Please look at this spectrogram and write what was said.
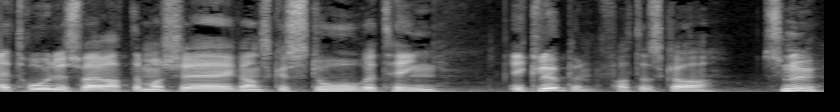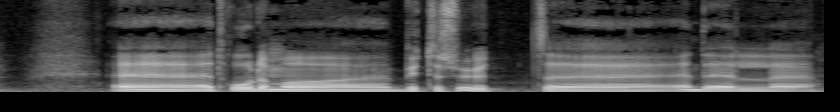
jeg tror dessverre at det må skje ganske store ting i klubben for at det skal snu. Eh, jeg tror det må byttes ut eh, en del eh,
